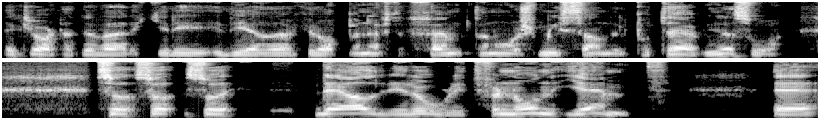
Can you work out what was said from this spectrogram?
det, är klart att det verkar i, i delar av kroppen efter 15 års misshandel på tävlingar. Så. Så, så, så det är aldrig roligt för någon jämt. Eh,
